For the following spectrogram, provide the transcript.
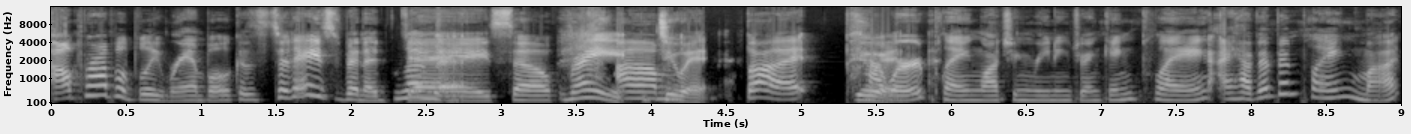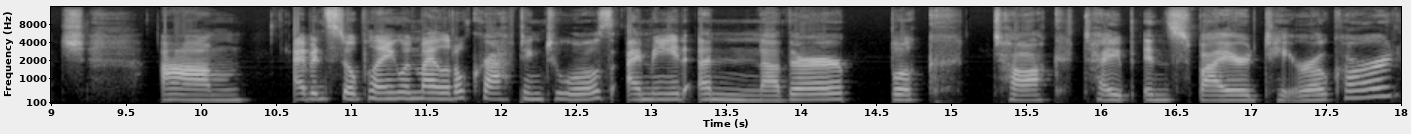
I'll probably ramble because today's been a Love it. day. So, Right, do Um, it. but It. powered playing, watching, reading, drinking, playing. I haven't been playing much. Um, I've been still playing with my little crafting tools. I made another book talk type inspired tarot card.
